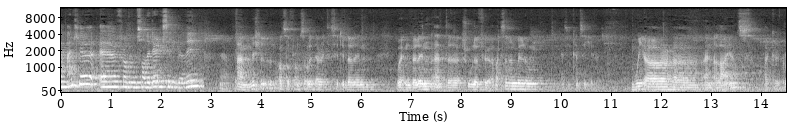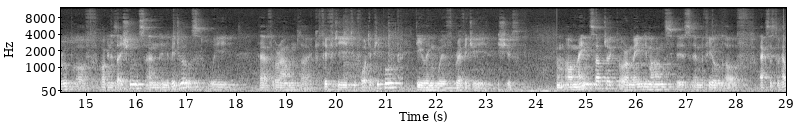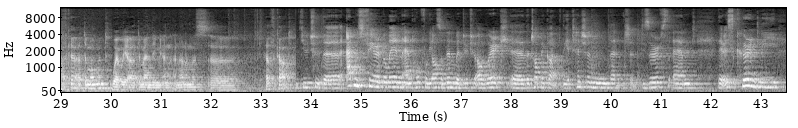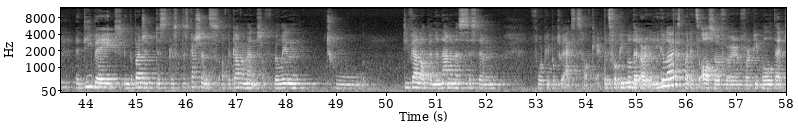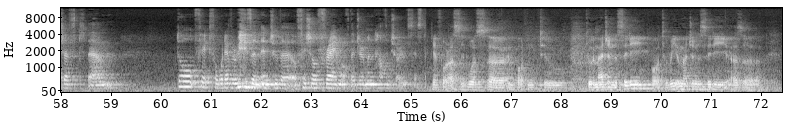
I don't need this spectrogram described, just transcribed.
I'm Antje uh, from Solidarity City Berlin. Yeah. I'm Michel, also from Solidarity City Berlin. We're in Berlin at the Schule für Erwachsenenbildung, as you can see here. We are uh, an alliance, like a group of organizations and individuals. We have around like 50 to 40 people dealing with refugee issues. Um, our main subject or our main demands is in the field of access to healthcare at the moment, where we are demanding an anonymous uh, health card. Due to the atmosphere in Berlin and hopefully also a little bit due to our work, uh, the topic got the attention that it deserves and there is currently a debate in the budget dis discussions of the government of Berlin to develop an anonymous system for people to access healthcare. It's for people that are illegalized, but it's also for, for people that just um, don't fit for whatever reason into the official frame of the German health insurance system. Yeah, for us it was uh, important to to imagine the city or to reimagine the city as a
